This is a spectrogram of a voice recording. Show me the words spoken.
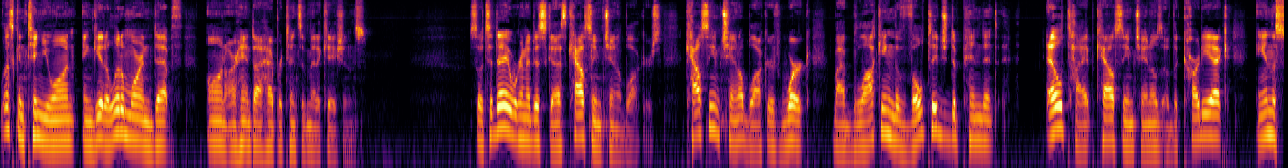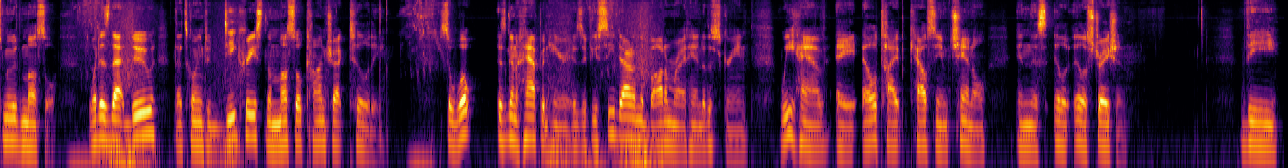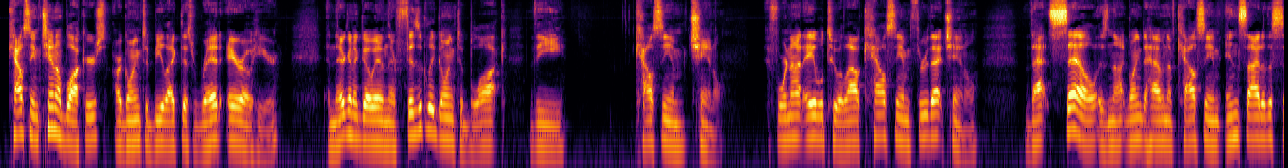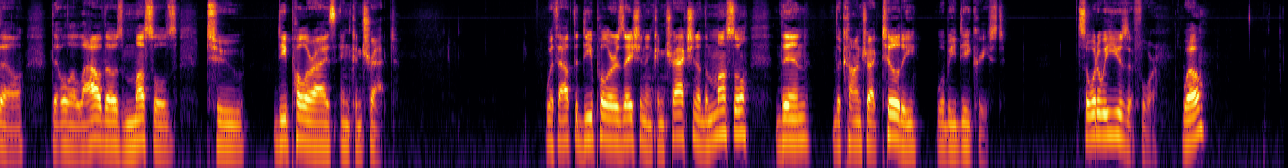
let's continue on and get a little more in depth on our antihypertensive medications. So today we're going to discuss calcium channel blockers. Calcium channel blockers work by blocking the voltage dependent L-type calcium channels of the cardiac and the smooth muscle. What does that do? That's going to decrease the muscle contractility. So what is going to happen here is if you see down in the bottom right hand of the screen, we have a L-type calcium channel in this il illustration. The calcium channel blockers are going to be like this red arrow here, and they're going to go in and they're physically going to block the calcium channel. If we're not able to allow calcium through that channel, that cell is not going to have enough calcium inside of the cell that will allow those muscles to depolarize and contract. Without the depolarization and contraction of the muscle, then the contractility will be decreased. So, what do we use it for? Well,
